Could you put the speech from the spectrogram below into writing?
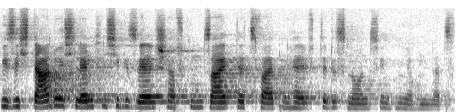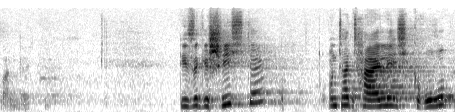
wie sich dadurch ländliche Gesellschaften seit der zweiten Hälfte des 19. Jahrhunderts wandelten. Diese Geschichte unterteile ich grob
